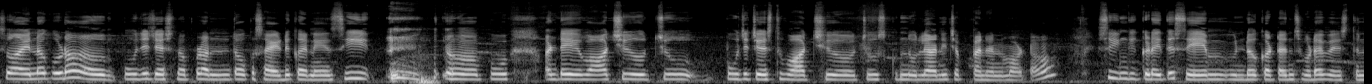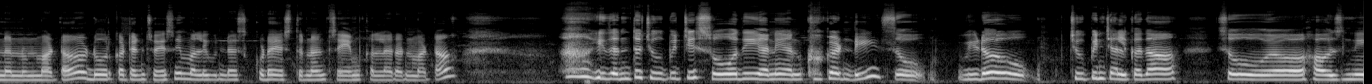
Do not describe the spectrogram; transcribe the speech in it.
సో అయినా కూడా పూజ చేసినప్పుడు అంతా ఒక సైడ్కి అనేసి పూ అంటే వాచ్ చూ పూజ చేస్తూ వాచ్ చూసుకుందులే అని చెప్పాను అనమాట సో ఇంక ఇక్కడైతే సేమ్ విండో కర్టన్స్ కూడా వేస్తున్నాను అనమాట డోర్ కర్టన్స్ వేసి మళ్ళీ విండోస్ కూడా వేస్తున్నాను సేమ్ కలర్ అనమాట ఇదంతా చూపించి సోది అని అనుకోకండి. సో వీడియో చూపించాలి కదా. సో హౌస్ని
